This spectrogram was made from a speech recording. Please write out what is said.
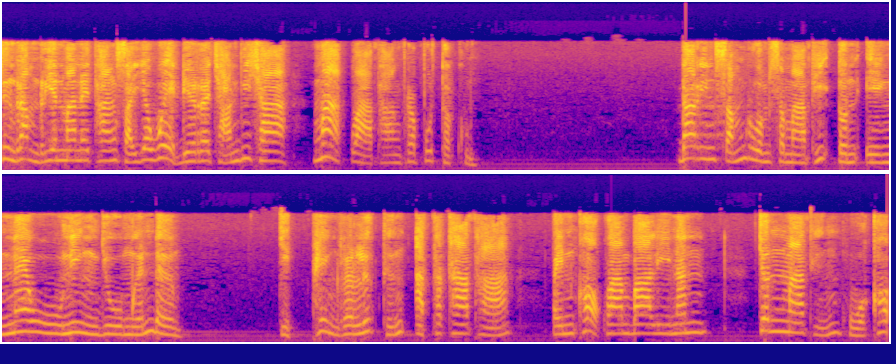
ซึ่งร่ำเรียนมาในทางสายเวทเดรฉานวิชามากกว่าทางพระพุทธคุณ ดารินสำรวมสมาธิตนเองแน่วนิ่งอยู่เหมือนเดิม จิตเพ่งระลึกถึงอัตถคาถาเป็นข้อความบาลีนั้น จนมาถึงหัวข้อ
